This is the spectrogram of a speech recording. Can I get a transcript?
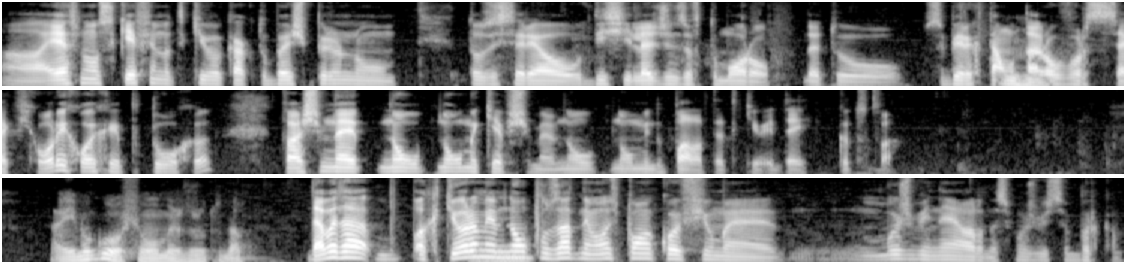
А, и аз много се кефя на такива, както беше примерно този сериал DC Legends of Tomorrow, дето събирах там от Мгм. Arrowverse с всякакви хора и ходеха и пътуваха. Това ще ме, много, много ме кефеше, ме, много, много ми допадат те такива идеи, като това. А има го във филма, между другото, да. Да, бе, да, актьора ми е много познат, не мога да спомня кой филм е. Може би не е Арнес, може би се бъркам.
